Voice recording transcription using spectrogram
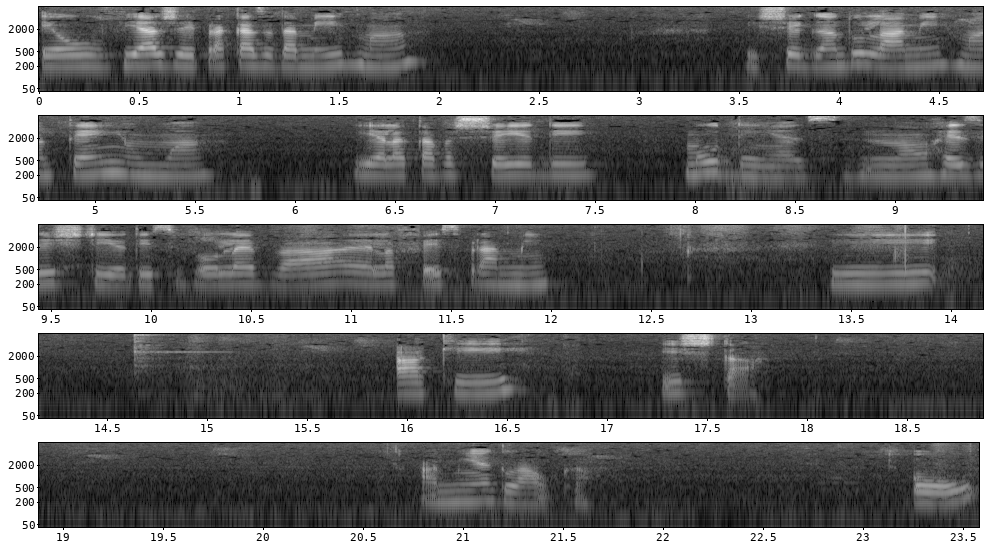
eu viajei para casa da minha irmã e chegando lá, minha irmã tem uma e ela estava cheia de mudinhas, não resistia. Eu disse, vou levar, ela fez para mim e aqui está a minha glauca, ou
